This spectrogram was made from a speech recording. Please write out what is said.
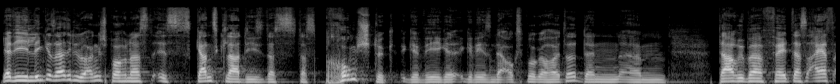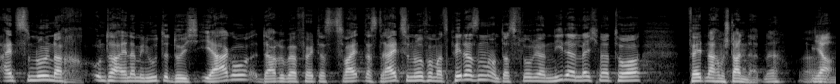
Ja, die linke Seite, die du angesprochen hast, ist ganz klar die, das, das Prunkstück gewege, gewesen der Augsburger heute, denn ähm, darüber fällt das erst 1 zu 0 nach unter einer Minute durch Iago, darüber fällt das, zwei, das 3 zu 0 von Mats Petersen und das Florian Niederlechner Tor fällt nach dem Standard, ne? Ähm, Ja,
